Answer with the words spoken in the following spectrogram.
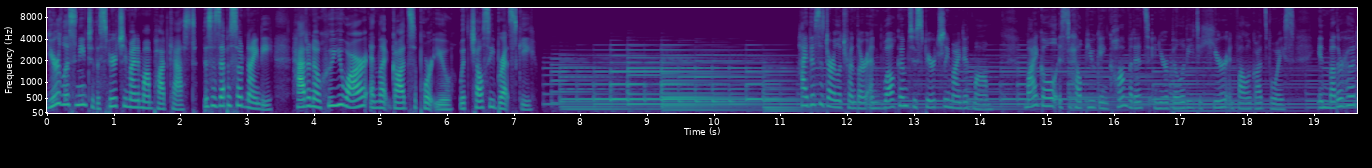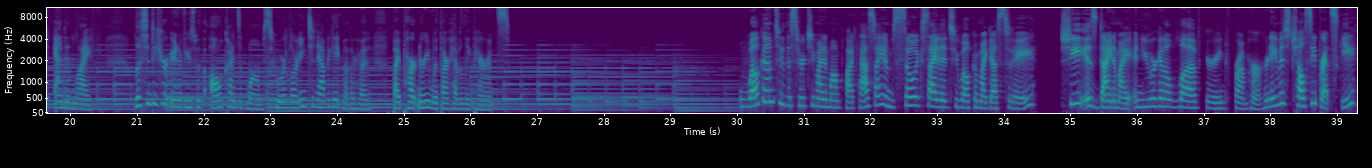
You're listening to the Spiritually Minded Mom podcast. This is episode 90 How to Know Who You Are and Let God Support You with Chelsea Bretsky. Hi, this is Darla Trendler, and welcome to Spiritually Minded Mom. My goal is to help you gain confidence in your ability to hear and follow God's voice in motherhood and in life. Listen to hear interviews with all kinds of moms who are learning to navigate motherhood by partnering with our heavenly parents. Welcome to the Spiritually Minded Mom podcast. I am so excited to welcome my guest today. She is dynamite, and you are going to love hearing from her. Her name is Chelsea Bretsky,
